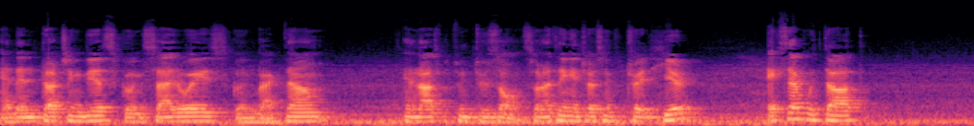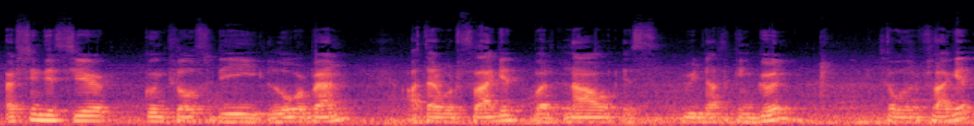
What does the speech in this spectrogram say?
and then touching this, going sideways, going back down, and that's between two zones. So nothing interesting to trade here, except we thought, I've seen this here going close to the lower band. I thought I would flag it, but now it's really not looking good. So we'll flag it.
